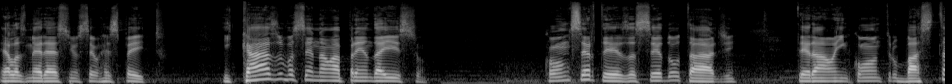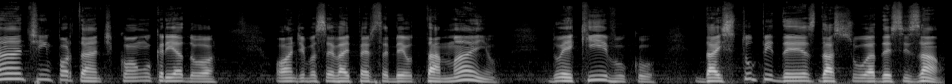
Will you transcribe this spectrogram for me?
elas merecem o seu respeito. E caso você não aprenda isso, com certeza, cedo ou tarde, terá um encontro bastante importante com o Criador, onde você vai perceber o tamanho do equívoco, da estupidez da sua decisão.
